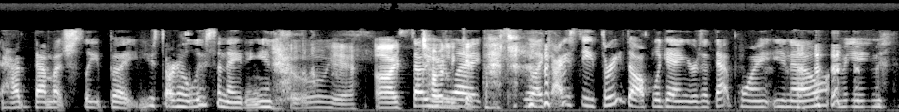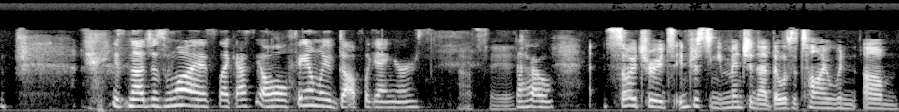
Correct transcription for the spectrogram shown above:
had that much sleep, but you start hallucinating, you know. oh, yeah. I So totally like, get that. you're like, I see three doppelgangers at that point, you know. I mean, it's not just one. It's like I see a whole family of doppelgangers. That's it. So, So true. It's interesting you mentioned that. There was a time when um,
